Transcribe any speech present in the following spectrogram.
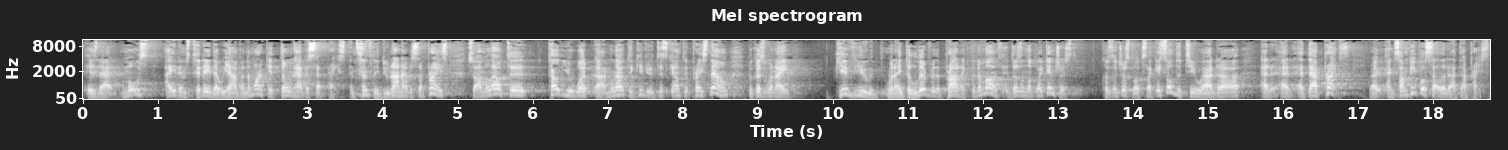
is that most items today that we have on the market don't have a set price. And since they do not have a set price, so I'm allowed to tell you what, uh, I'm allowed to give you a discounted price now because when I give you, when I deliver the product in a month, it doesn't look like interest because it just looks like I sold it to you at, uh, at, at, at that price right? And some people sell it at that price.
